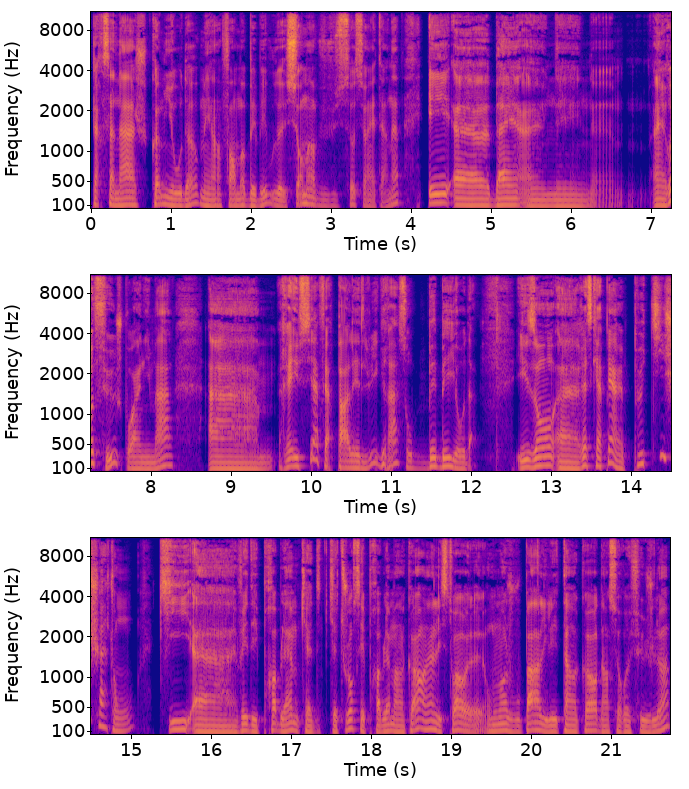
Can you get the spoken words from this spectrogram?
personnage comme Yoda, mais en format bébé. Vous avez sûrement vu ça sur Internet. Et ben, une, un refuge pour animal a réussi à faire parler de lui grâce au bébé Yoda. Ils ont euh, rescapé un petit chaton qui euh, avait des problèmes, qui a, toujours ses problèmes encore. Hein. L'histoire, euh, au moment où je vous parle, il est encore dans ce refuge-là.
